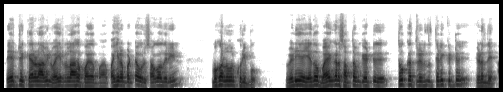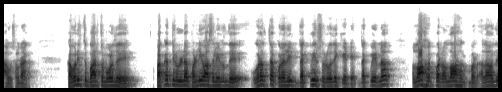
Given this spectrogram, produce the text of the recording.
நேற்று கேரளாவில் வைரலாக ப ப- பகிரப்பட்ட ஒரு சகோதரியின் முகநூல் குறிப்பு. வெளியே ஏதோ பயங்கர சப்தம் கேட்டு தூக்கத்திலிருந்து திடுக்கிட்டு எழுந்தேன். அவங்க சொல்கிறாங்க கவனித்து பார்த்தபொழுது பக்கத்தில் உள்ள பள்ளிவாசலிருந்து உரத்த குரலில் தக்வீர் சொல்வதை கேட்டேன். தக்வீர்னா அல்லாஹ் அக்பர் அல்லாஹ் அக்பர். அதாவது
